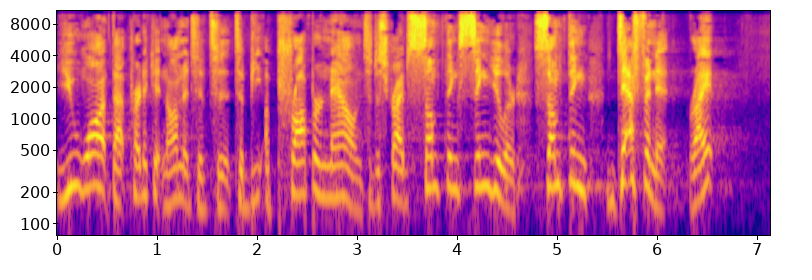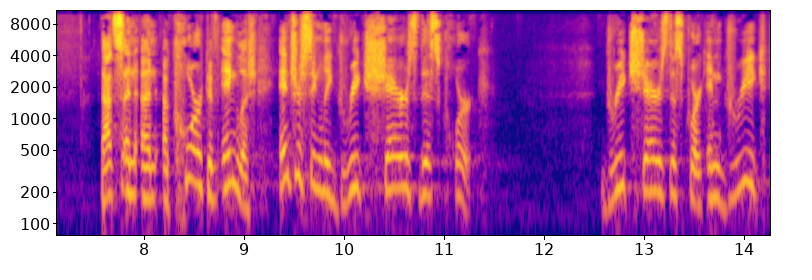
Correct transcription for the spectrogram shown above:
You want that predicate nominative to, to be a proper noun, to describe something singular, something definite, right? That's an, an, a quirk of English. Interestingly, Greek shares this quirk. Greek shares this quirk. In Greek,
